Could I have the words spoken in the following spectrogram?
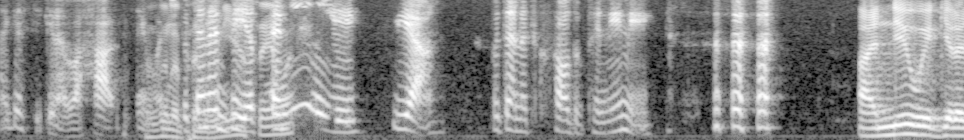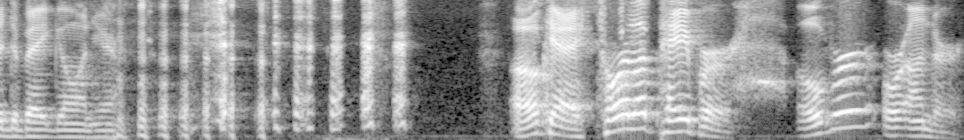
I guess you can have a hot sandwich. A but then it'd be a a sandwich? panini. Yeah. But then it's called a panini. I knew we'd get a debate going here. okay, toilet paper, over or under?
